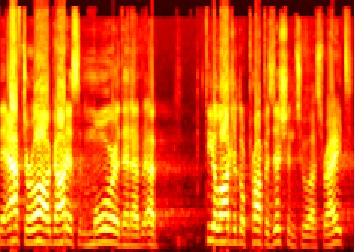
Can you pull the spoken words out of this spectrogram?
After all, God is more than a, a theological proposition to us, right?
